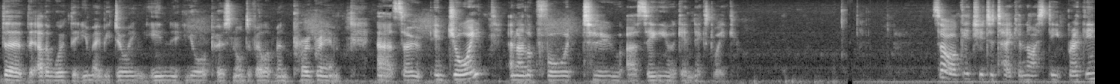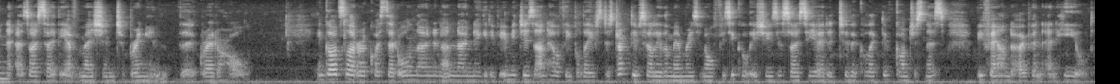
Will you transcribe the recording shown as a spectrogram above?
the, the other work that you may be doing in your personal development program. Uh, so enjoy, and I look forward to uh, seeing you again next week. So I'll get you to take a nice deep breath in as I say the affirmation to bring in the greater whole. In God's light, I request that all known and unknown negative images, unhealthy beliefs, destructive cellular memories, and all physical issues associated to the collective consciousness be found open and healed.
